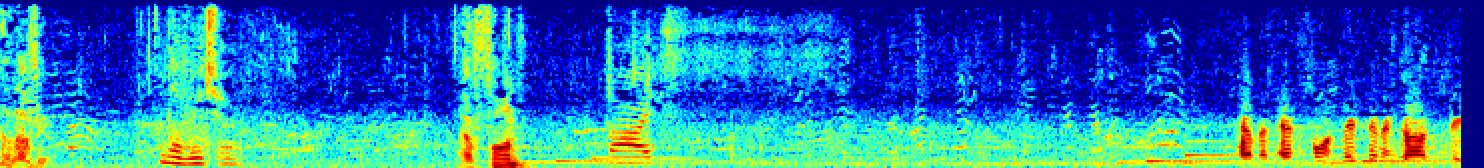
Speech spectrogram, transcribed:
I love you. I Love you too. Have fun. Bye. Have an excellent mission and Godspeed.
